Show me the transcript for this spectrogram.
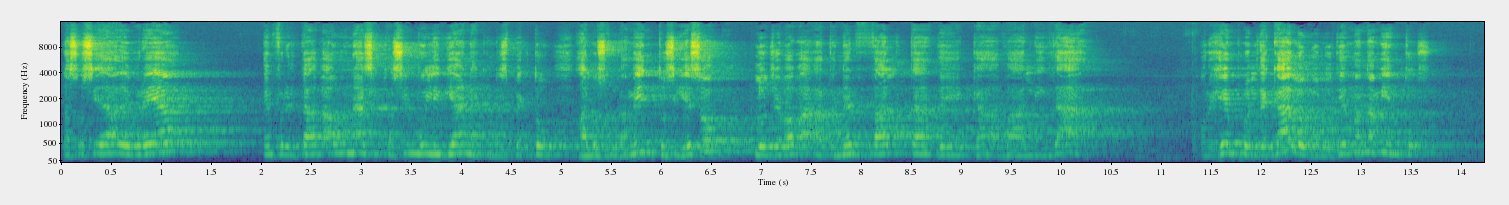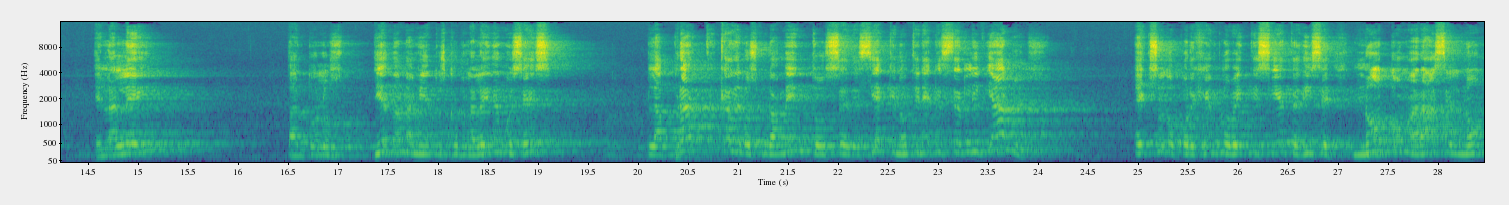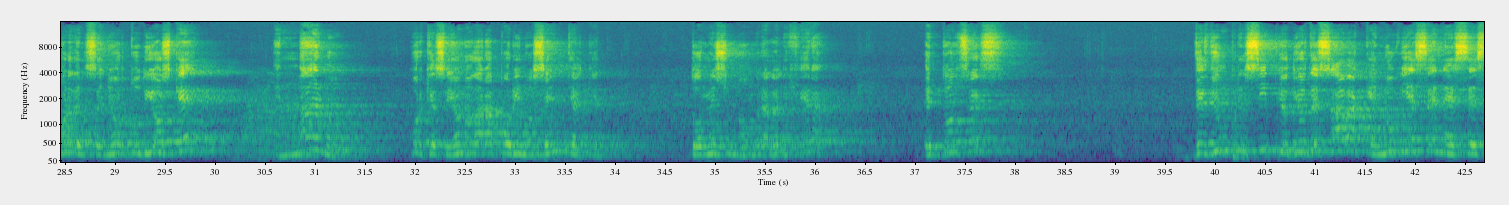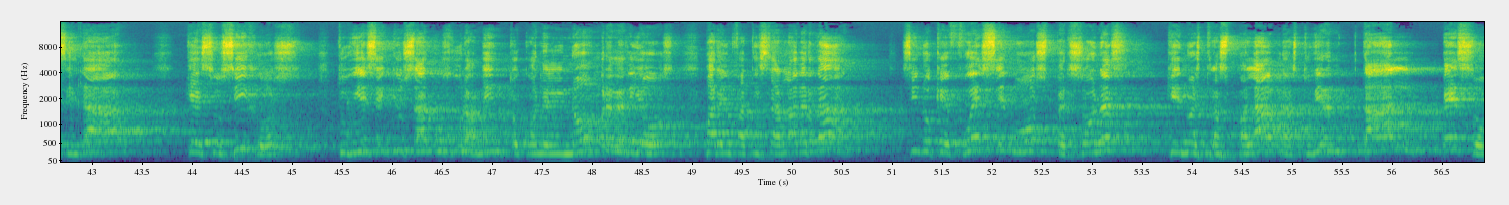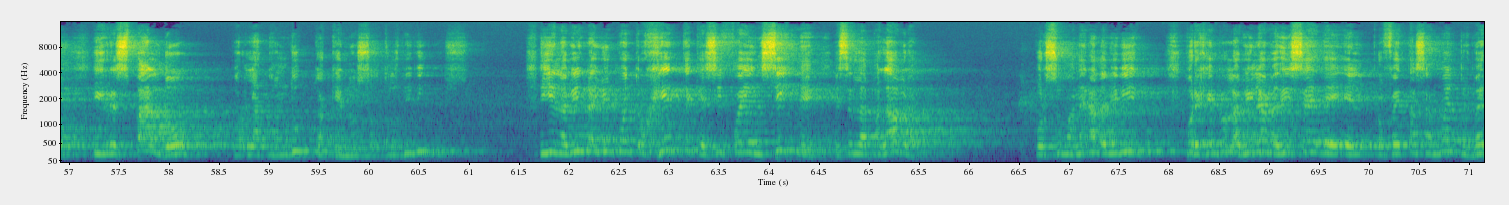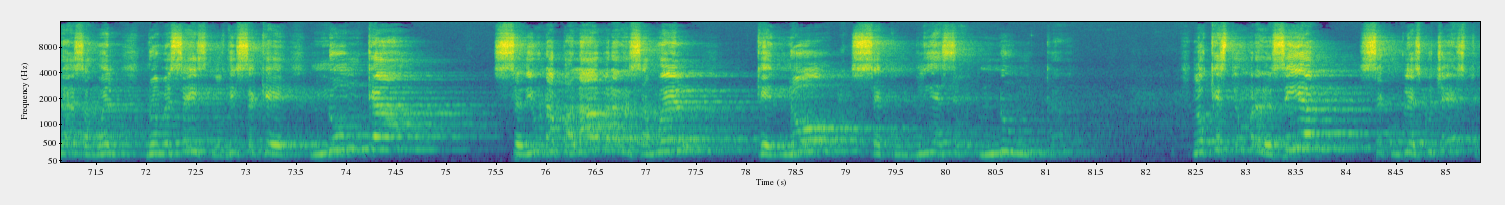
La sociedad hebrea enfrentaba una situación muy liviana con respecto a los juramentos y eso los llevaba a tener falta de cabalidad. Por ejemplo, el decálogo, los diez mandamientos, en la ley, tanto los diez mandamientos como la ley de Moisés, la práctica de los juramentos se decía que no tenía que ser livianos. Éxodo, por ejemplo, 27 dice, no tomarás el nombre del Señor tu Dios que en mano, porque el Señor no dará por inocente al que tome su nombre a la ligera. Entonces, desde un principio Dios deseaba que no hubiese necesidad que sus hijos tuviesen que usar un juramento con el nombre de Dios para enfatizar la verdad, sino que fuésemos personas que nuestras palabras tuvieran tal peso y respaldo por la conducta que nosotros vivimos. Y en la Biblia yo encuentro gente que sí fue insigne, esa es la palabra, por su manera de vivir. Por ejemplo, la Biblia me dice del profeta Samuel, primera de Samuel 9:6, nos dice que nunca se dio una palabra de Samuel que no se cumpliese, nunca. Lo que este hombre decía, se cumplía. Escuche esto.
